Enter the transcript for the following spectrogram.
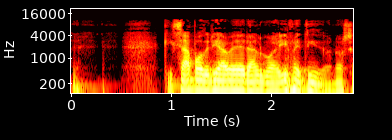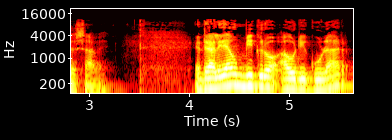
Quizá podría haber algo ahí metido, no se sabe. En realidad un micro auricular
